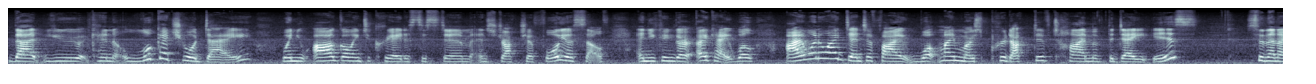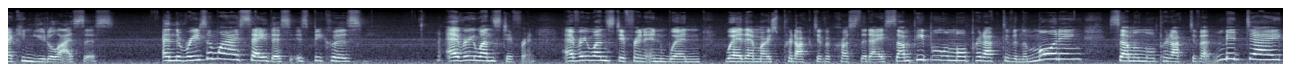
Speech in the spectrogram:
that you can look at your day when you are going to create a system and structure for yourself and you can go okay well i want to identify what my most productive time of the day is so then i can utilize this and the reason why i say this is because everyone's different. Everyone's different in when where they're most productive across the day. Some people are more productive in the morning some are more productive at midday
